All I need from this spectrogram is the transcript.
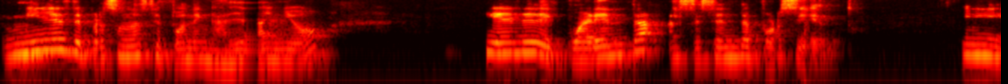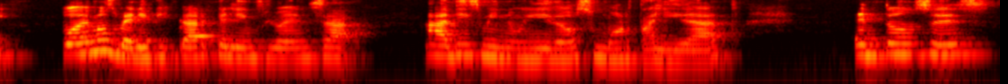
miles de personas se ponen al año, tiene de 40 a 60%. Y podemos verificar que la influenza ha disminuido su mortalidad. Entonces,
